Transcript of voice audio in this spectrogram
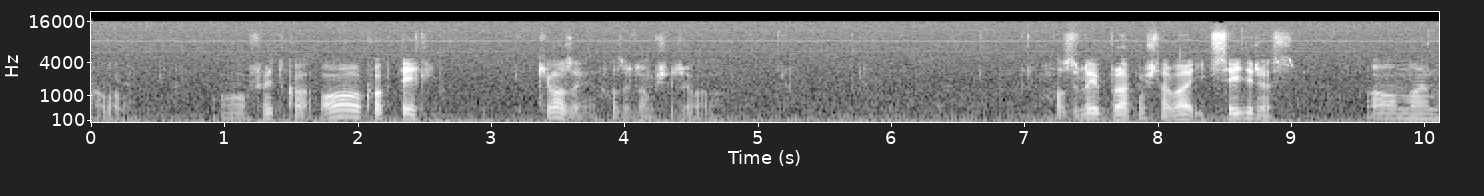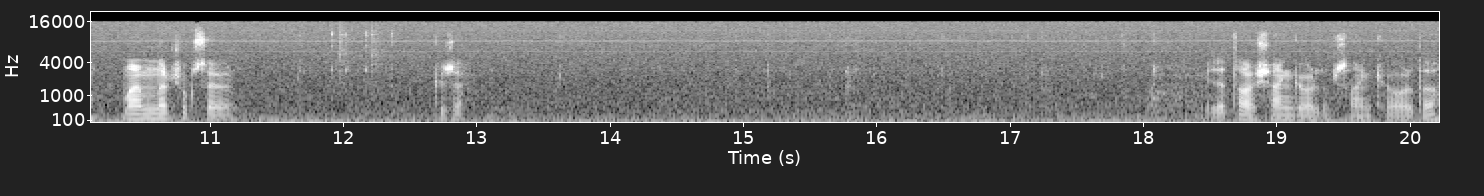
Alalım. Oo Fritko. Oo kokteyl. Kim hazır hazırlamış acaba? Hazırlayıp bırakmışlar bari içseydiniz. Aa maymun. Maymunları çok severim. Güzel. De tavşan gördüm sanki orada.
